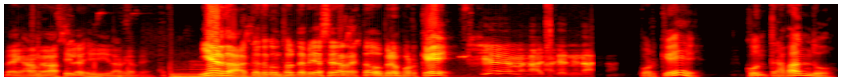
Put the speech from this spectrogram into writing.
Venga, no me vaciles y lárgate. ¡Mierda! El que control debería ser arrestado. ¿Pero por qué? ¿Por qué? Contrabando.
